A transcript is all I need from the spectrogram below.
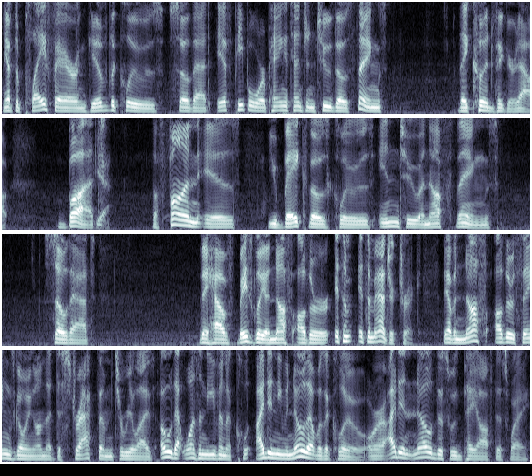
You have to play fair and give the clues so that if people were paying attention to those things, they could figure it out. But Yeah. the fun is you bake those clues into enough things so that they have basically enough other it's a it's a magic trick. They have enough other things going on that distract them to realize, "Oh, that wasn't even a clue. I didn't even know that was a clue or I didn't know this would pay off this way."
